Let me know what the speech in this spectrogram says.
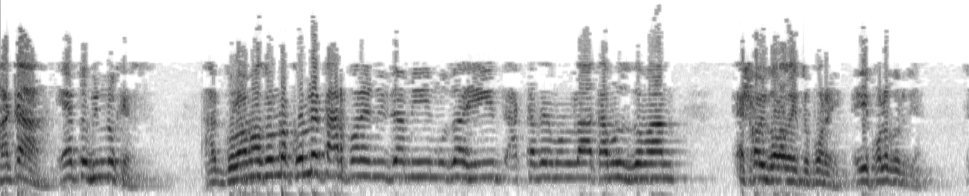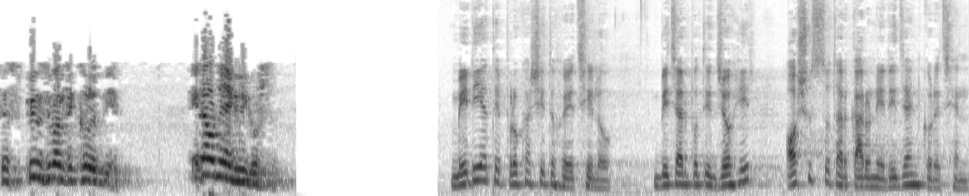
থাকা এত ভিন্ন কেস আর গোলাম আজমরা করলে তারপরে নিজামি, মুজাহিদ, আক্কাদের মোল্লা, কামরুজ্জামান সবাই গলা যাইতো পরে। এই ফলো করে দিয়ে। সে প্রিন্সিপাল ঠিক করে দিয়ে। এটা উনি এগ্রি করছে মিডিয়াতে প্রকাশিত হয়েছিল, বিচারপতি জহির অসুস্থতার কারণে রিজাইন করেছেন,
